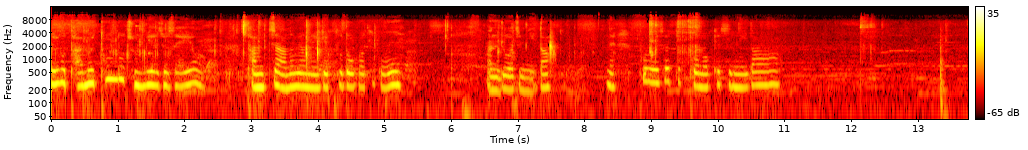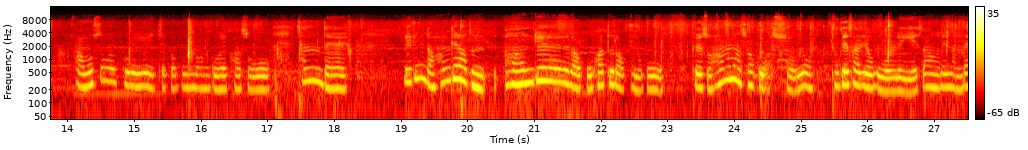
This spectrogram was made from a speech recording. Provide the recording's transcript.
그리고 담을 통도 준비해주세요. 담지 않으면 이게 굳어가지고 안 좋아집니다. 네, 풀을 살짝 더 넣겠습니다. 아모스물 풀이 제가 문방구에 가서 샀는데 1인당 한 개라든 한 개라고 하더라고요. 그래서 하나만 사고 왔어요. 두 개 사려고 원래 예상을 했는데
